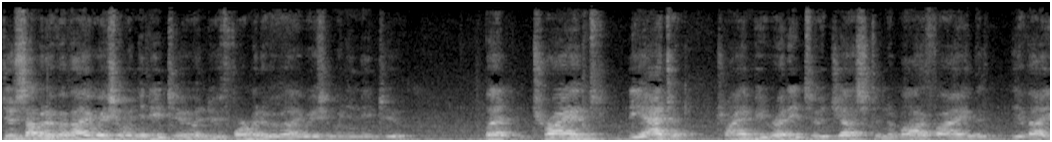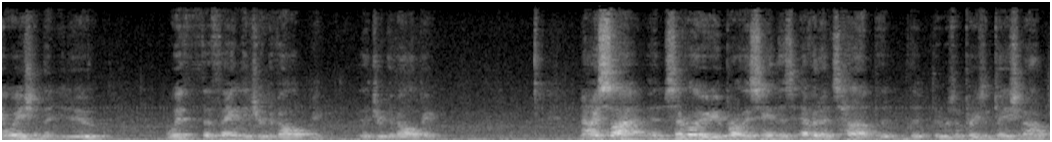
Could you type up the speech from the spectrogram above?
do summative evaluation when you need to and do formative evaluation when you need to, but try and be agile. Try and be ready to adjust and to modify the, the evaluation that you do with the thing that you're developing. That you're developing. Now I saw it, and several of you have probably seen this Evidence Hub, that, that there was a presentation on,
